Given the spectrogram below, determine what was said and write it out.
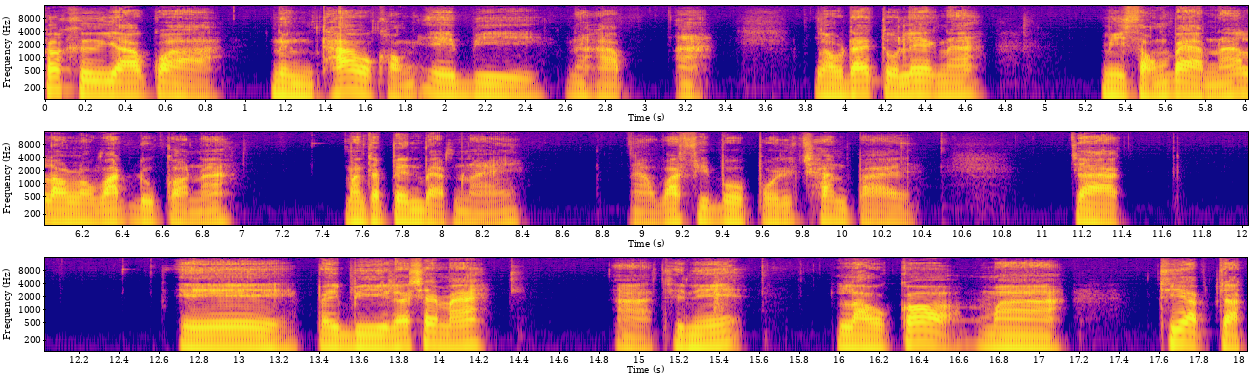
ก็คือยาวกว่า 1 เท่าของ A B นะครับอะเราได้ตัวเลขนะ มี 2 แบบนะ เราลองวัดดูก่อนนะ มันจะเป็นแบบไหนนะวัดฟิโบโพซิชันไป จาก A ไป B แล้วใช่ไหมอ่าทีนี้เราก็มาเทียบจาก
